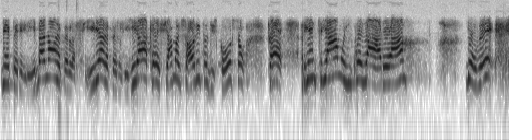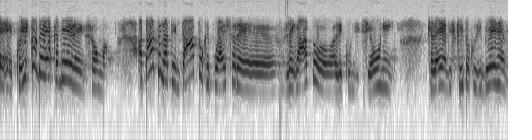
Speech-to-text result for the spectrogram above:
né per il Libano, né per la Siria, né per l'Iraq, siamo al solito discorso, cioè rientriamo in quell'area dove eh, questo deve accadere, insomma. A parte l'attentato che può essere legato alle condizioni che lei ha descritto così bene,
